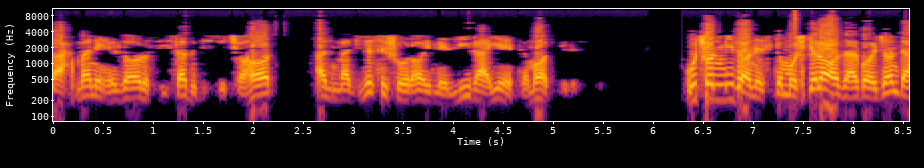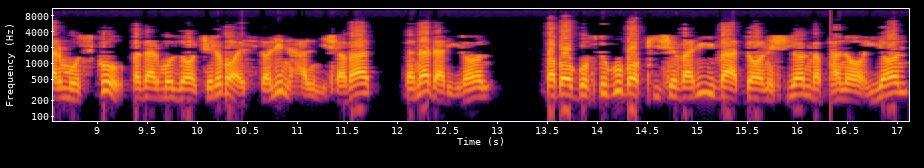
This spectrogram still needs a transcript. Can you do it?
بهمن 1324 از مجلس شورای ملی رأی اعتماد گرفت. او چون می‌دانست که مشکل آذربایجان در مسکو و در مذاکره با استالین حل می شود و نه در ایران و با گفتگو با پیشوری و دانشیان و پناهیان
